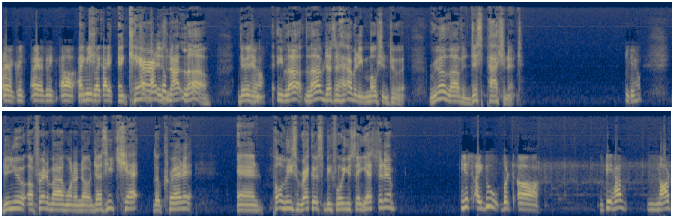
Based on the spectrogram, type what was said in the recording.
I agree. I agree. Uh, I mean, like I and care had is some- not love. There is Yeah. love. Love doesn't have an emotion to it. Real love is dispassionate. Yeah. Do you? A friend of mine want to know: Does he check the credit and police records before you say yes to them? Yes, I do, but uh, they have not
